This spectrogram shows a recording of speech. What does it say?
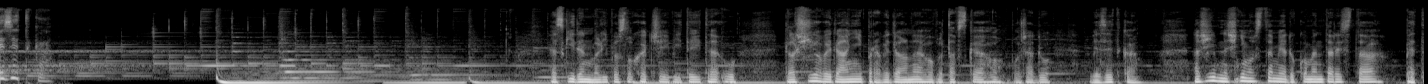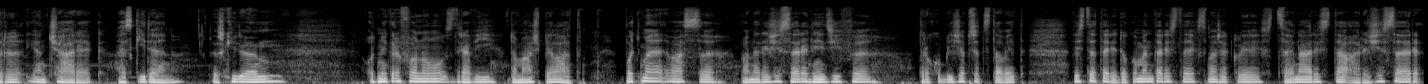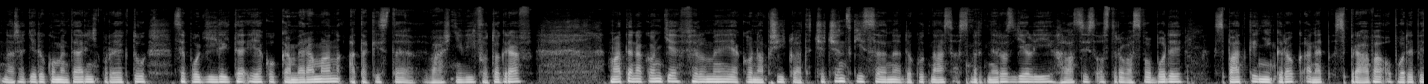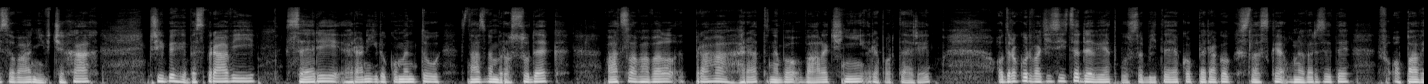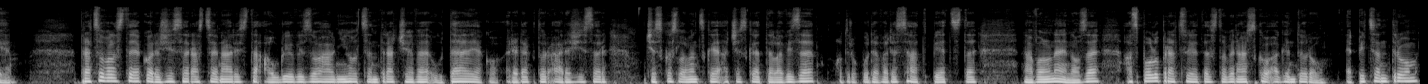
Vizitka. Hezký den, milí posluchači, vítejte u dalšího vydání pravidelného vltavského pořadu Vizitka. Naším dnešním hostem je dokumentarista Petr Jančárek. Hezký den. Hezký den. Od mikrofonu zdraví Tomáš Pilát. Pojďme vás, pane režisére, nejdřív trochu blíže představit. Vy jste tedy dokumentarista, jak jsme řekli, scénárista a režisér. Na řadě dokumentárních projektů se podílíte i jako kameraman a taky jste vášnivý fotograf. Máte na kontě filmy jako například Čečenský sen, Dokud nás smrt nerozdělí, Hlasy z ostrova svobody, Zpátkyní krok a neb zpráva o podepisování v Čechách, příběhy bezpráví, sérii hraných dokumentů s názvem Rozsudek, Václav Havel, Praha hrad nebo Váleční reportéři. Od roku 2009 působíte jako pedagog Sleské univerzity v Opavě. Pracoval jste jako režisér a scénárista audiovizuálního centra ČVUT, jako redaktor a režisér Československé a České televize. Od roku 1995 jste na volné noze a spolupracujete s novinářskou agenturou Epicentrum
